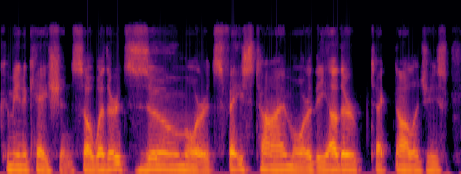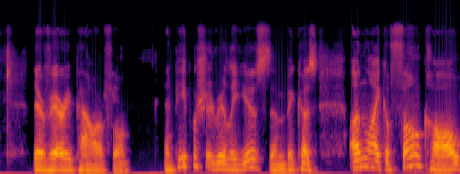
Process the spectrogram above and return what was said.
communication. So, whether it's Zoom or it's FaceTime or the other technologies, they're very powerful. And people should really use them because, unlike a phone call,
